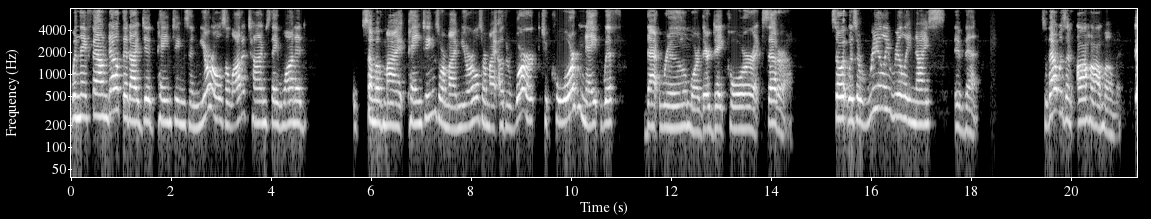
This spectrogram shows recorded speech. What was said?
when they found out that I did paintings and murals, a lot of times they wanted some of my paintings or my murals or my other work to coordinate with that room or their decor, etc. So it was a really, really nice event. So that was an aha moment.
